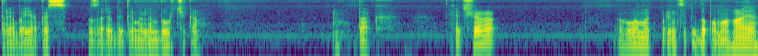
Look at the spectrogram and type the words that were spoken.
Треба якось зарядити Меліндорчика. Так. Хоча гормик, в принципі, допомагає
